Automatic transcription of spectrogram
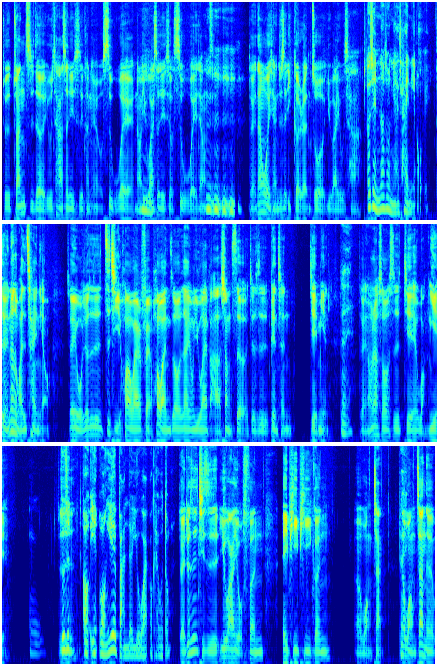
就是专职的 U 叉设计师可能有四五位，然后 UI 设计师有四五位这样子。嗯嗯嗯嗯，对。但我以前就是一个人做 UI U 叉，而且你那时候你还菜鸟哎。对，那时候我还是菜鸟，所以我就是自己画 wireframe，画完之后再用 UI 把它上色，就是变成界面。对对，然后那时候是接网页。哦，就是哦，网页版的 UI，OK，我懂。对，就是其实 UI 有分 APP 跟呃网站，那网站的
